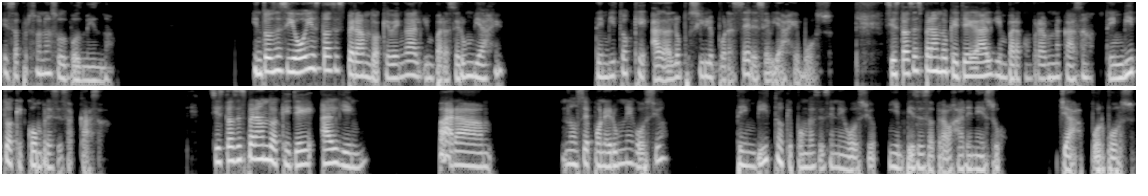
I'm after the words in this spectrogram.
esa persona sos vos misma. Entonces, si hoy estás esperando a que venga alguien para hacer un viaje, te invito a que hagas lo posible por hacer ese viaje vos. Si estás esperando que llegue alguien para comprar una casa, te invito a que compres esa casa. Si estás esperando a que llegue alguien para, no sé, poner un negocio, te invito a que pongas ese negocio y empieces a trabajar en eso ya por vos,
